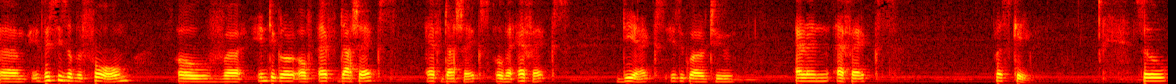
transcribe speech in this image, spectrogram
um, this is of the form of uh, integral of f dash x f dash x over fx dx is equal to ln fx plus k. So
